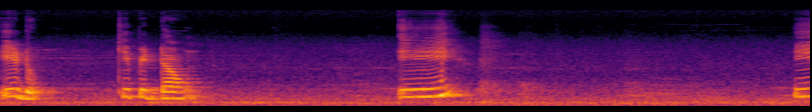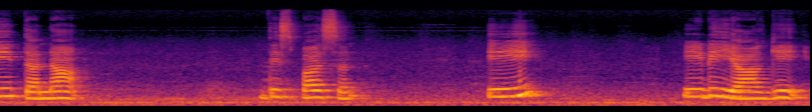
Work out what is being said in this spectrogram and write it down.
ಇಡು. ಕೀಪ್ ಇಟ್ ಡೌನ್ ಈ ಈತನ. ದಿಸ್ ಪರ್ಸನ್ ಈ ಇಡಿಯಾಗಿ.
